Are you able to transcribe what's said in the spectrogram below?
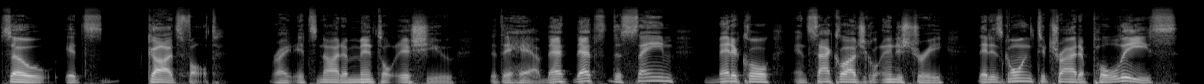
So it's God's fault, right? It's not a mental issue that they have. That that's the same medical and psychological industry that is going to try to police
